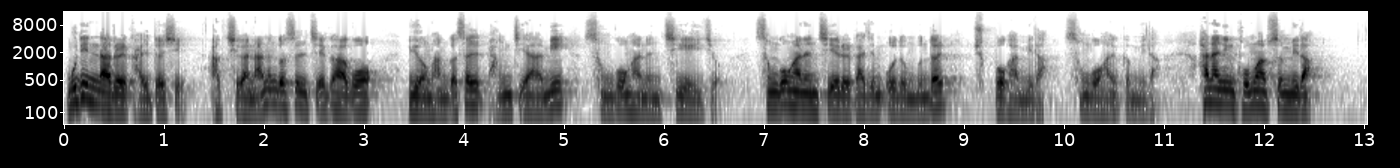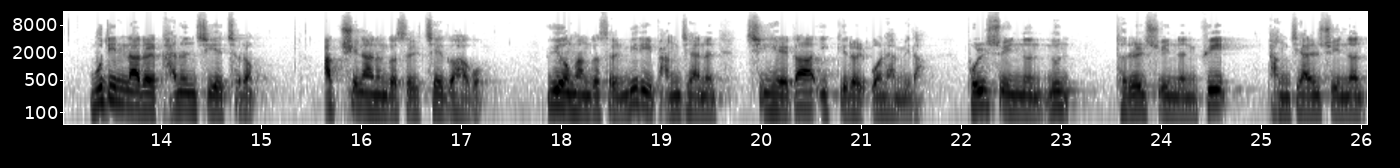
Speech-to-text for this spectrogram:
무딘 날을 갈듯이 악취가 나는 것을 제거하고 위험한 것을 방지함이 성공하는 지혜이죠. 성공하는 지혜를 가진 모든 분들 축복합니다. 성공할 겁니다. 하나님 고맙습니다. 무딘 날을 가는 지혜처럼 악취 나는 것을 제거하고 위험한 것을 미리 방지하는 지혜가 있기를 원합니다. 볼 수 있는 눈, 들을 수 있는 귀, 방지할 수 있는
